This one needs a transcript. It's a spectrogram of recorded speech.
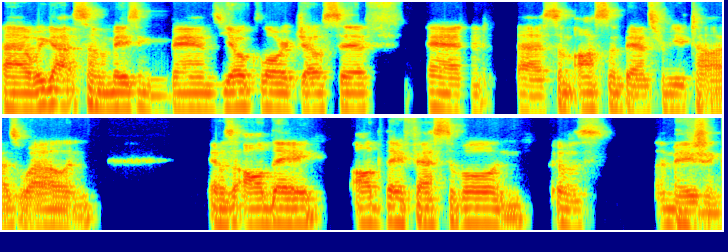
uh, we got some amazing bands, Yoke Lore Joseph, and uh, some awesome bands from Utah as well. And it was all day, all day festival, and it was amazing.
